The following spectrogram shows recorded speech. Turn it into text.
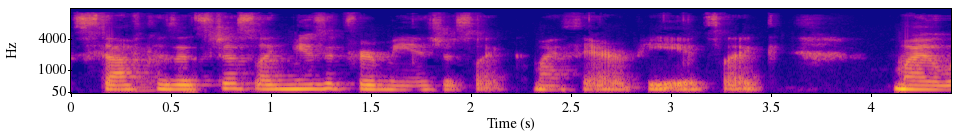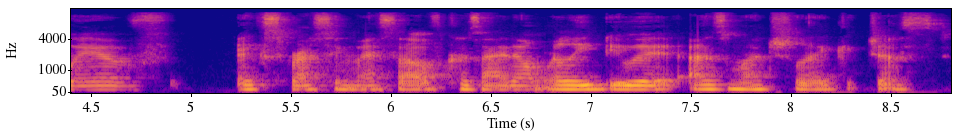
stuff. Because it's just like music for me is just like my therapy. It's like my way of expressing myself because I don't really do it as much like just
